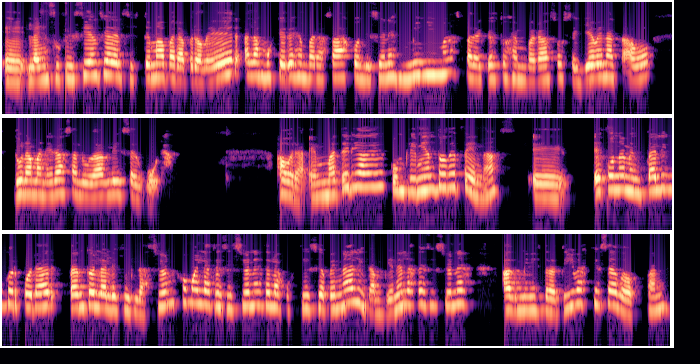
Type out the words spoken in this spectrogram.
la insuficiencia del sistema para proveer a las mujeres embarazadas condiciones mínimas para que estos embarazos se lleven a cabo de una manera saludable y segura. Ahora, en materia de cumplimiento de penas, eh, es fundamental incorporar tanto en la legislación como en las decisiones de la justicia penal y también en las decisiones administrativas que se adoptan,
